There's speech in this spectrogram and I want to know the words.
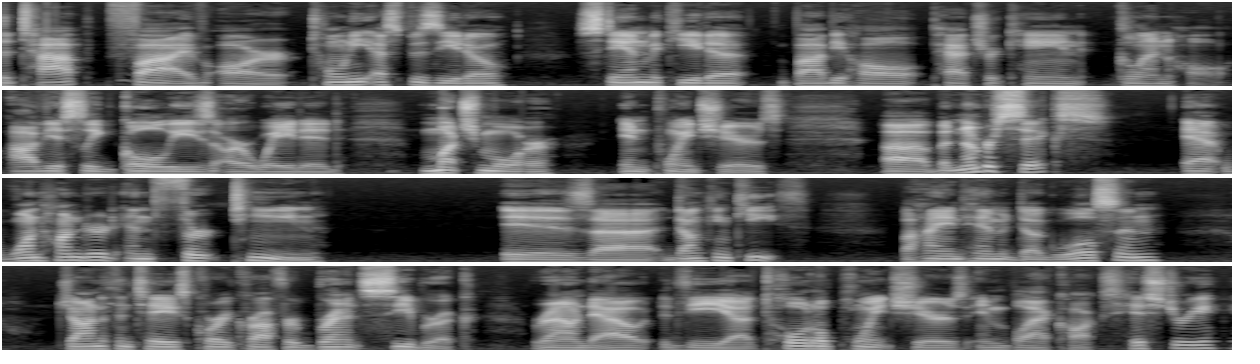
the top five are Tony Esposito, Stan Mikita, Bobby Hull, Patrick Kane, Glenn Hall. Obviously, goalies are weighted much more in point shares. Uh, but number six at 113 is uh, Duncan Keith. Behind him, Doug Wilson, Jonathan Toews, Corey Crawford, Brent Seabrook round out the uh, total point shares in Blackhawks history.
